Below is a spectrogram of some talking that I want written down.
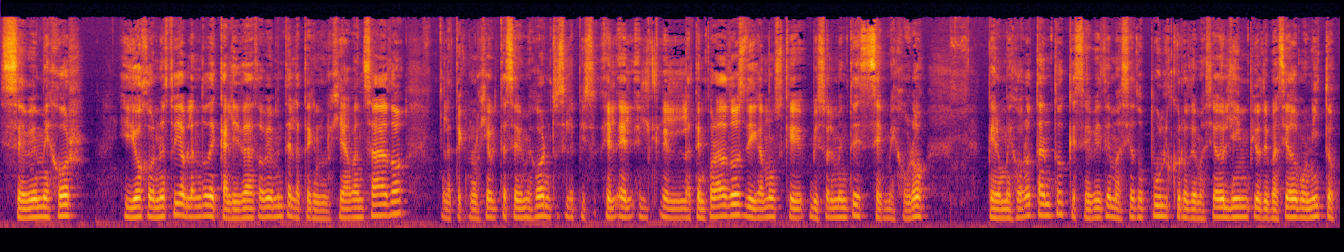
se ve mejor. Y ojo, no estoy hablando de calidad, obviamente la tecnología ha avanzado, la tecnología ahorita se ve mejor, entonces el, la temporada 2 digamos que visualmente se mejoró, pero mejoró tanto que se ve demasiado pulcro, demasiado limpio, demasiado bonito.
